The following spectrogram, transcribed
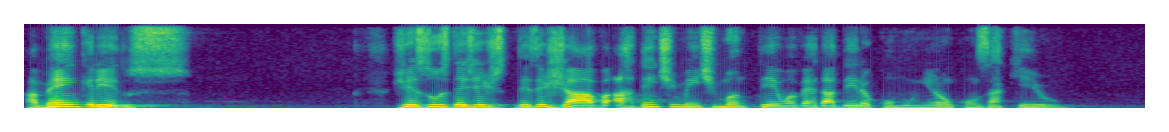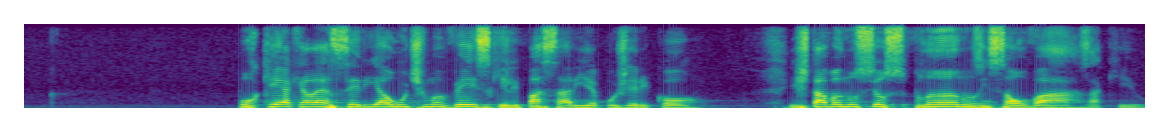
Amém, queridos? Jesus desejava ardentemente manter uma verdadeira comunhão com Zaqueu porque aquela seria a última vez que ele passaria por Jericó. Estava nos seus planos em salvar Zaqueu.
